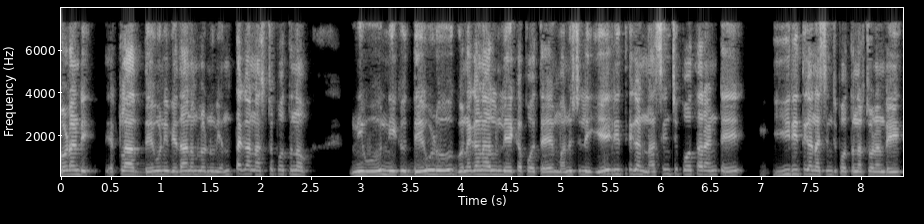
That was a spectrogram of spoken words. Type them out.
చూడండి ఎట్లా దేవుని విధానంలో నువ్వు ఎంతగా నష్టపోతున్నావు? నీవు నీకు దేవుడు గుణగణాలు లేకపోతే మనుషులు ఏ రీతిగా నశించిపోతారంటే ఈ రీతిగా నశించిపోతున్నారు చూడండి.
